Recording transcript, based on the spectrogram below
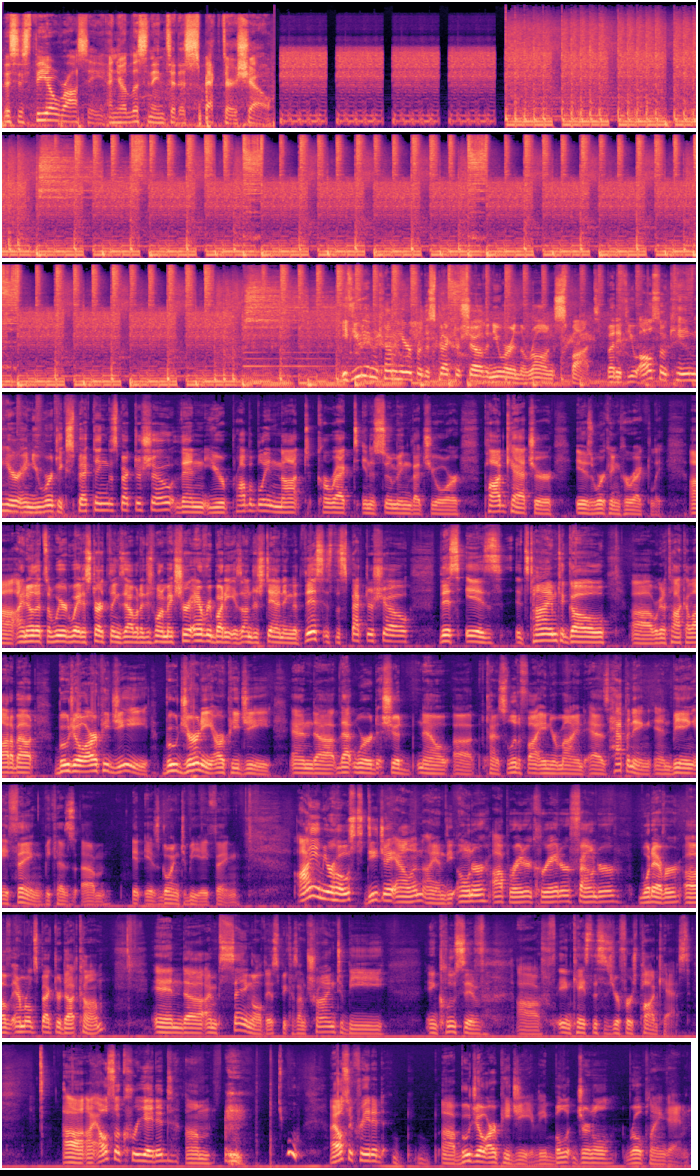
This is Theo Rossi, and you're listening to The Specter Show. If you didn't come here for the Specter Show, then you were in the wrong spot. But if you also came here and you weren't expecting the Specter Show, then you're probably not correct in assuming that your podcatcher is working correctly. Uh, I know that's a weird way to start things out, but I just want to make sure everybody is understanding that this is the Specter Show. This is it's time to go. Uh, we're going to talk a lot about Bujo RPG, BuJourney RPG, and uh, that word should now uh, kind of solidify in your mind as happening and being a thing because um, it is going to be a thing. I am your host, DJ Allen. I am the owner, operator, creator, founder, whatever of EmeraldSpecter.com, and uh, I'm saying all this because I'm trying to be inclusive uh, in case this is your first podcast. Uh, I also created. Um, I also created uh, Bujo RPG, the bullet journal role playing game.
